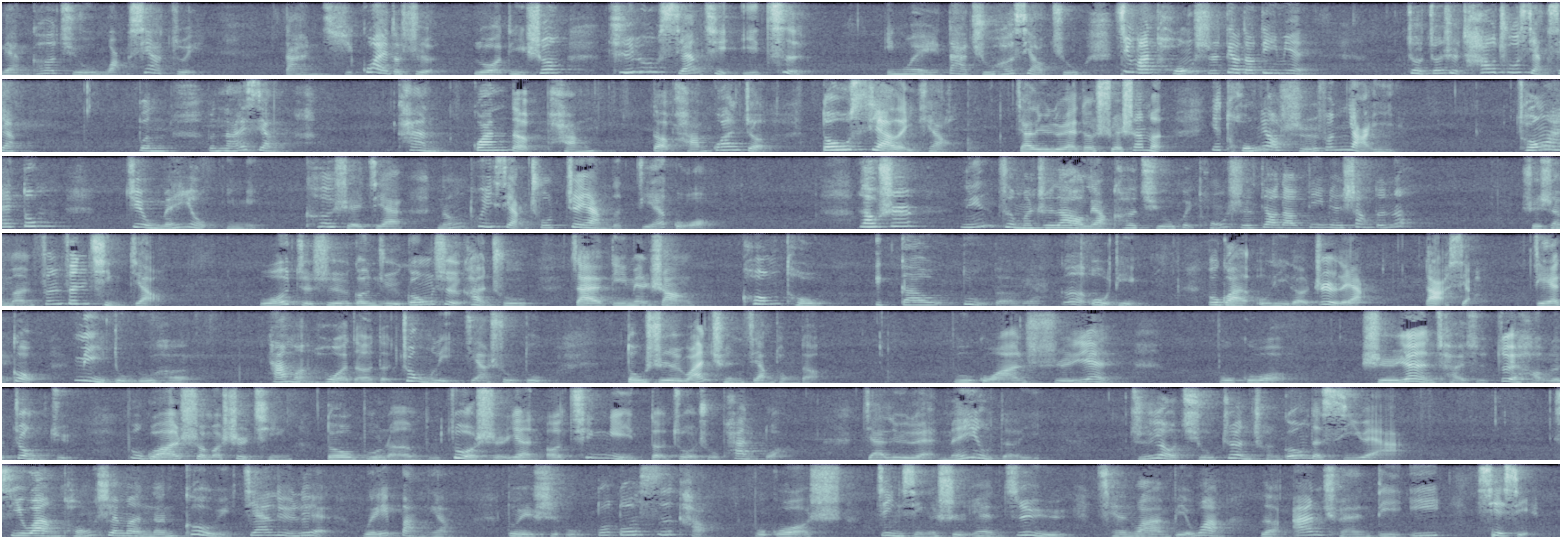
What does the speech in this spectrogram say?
两颗球往下坠。但奇怪的是，落地声只有响起一次，因为大球和小球竟然同时掉到地面，这真是超出想象。本本来想看观的旁的旁观者都吓了一跳，伽利略的学生们也同样十分讶异，从来都。就没有一名科学家能推想出这样的结果。老师，您怎么知道两颗球会同时掉到地面上的呢？学生们纷纷请教。我只是根据公式看出，在地面上空投一高度的两个物体，不管物体的质量、大小。结构密度如何？它们获得的重力加速度都是完全相同的。不管实验，不过实验才是最好的证据。不管什么事情，都不能不做实验而轻易的做出判断。伽利略没有得意，只有求证成功的喜悦啊！希望同学们能够以伽利略为榜样，对事物多多思考。不过，是进行实验之余，千万别忘了安全第一。谢谢。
